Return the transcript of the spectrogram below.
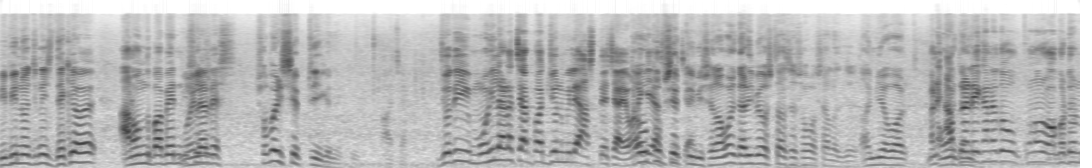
বিভিন্ন জিনিস দেখে আনন্দ পাবেন। মহিলাদের সবাই সেফটি এখানে। আচ্ছা যদি মহিলারা চার পাঁচজন মিলে আসতে চায় অনেকে খুব সেফটি। মিশন আমার গাড়ি ব্যবস্থা আছে সবার সালাজে আমি আবার মানে আপনার এখানে তো কোনো অঘটন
